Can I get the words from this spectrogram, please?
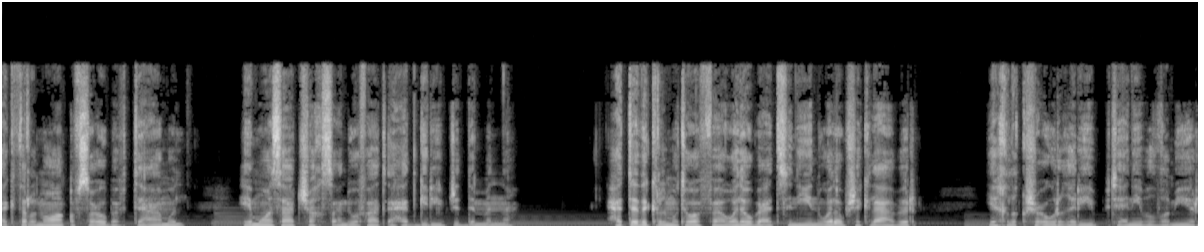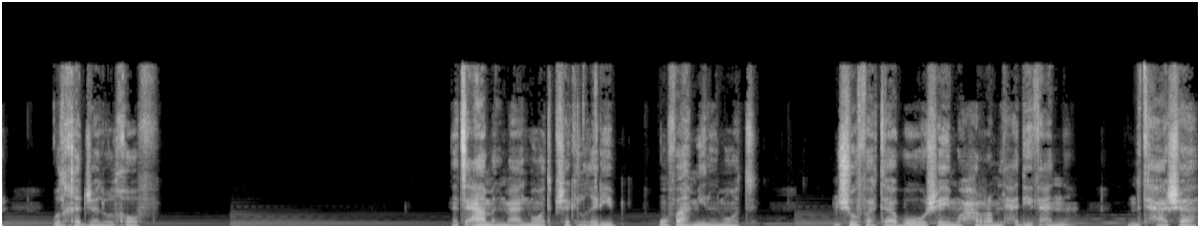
أكثر المواقف صعوبة في التعامل هي مواساة شخص عند وفاة أحد قريب جدا منه. حتى ذكر المتوفى ولو بعد سنين ولو بشكل عابر يخلق شعور غريب بتأنيب الضمير والخجل والخوف. نتعامل مع الموت بشكل غريب مو فاهمين الموت. نشوفه تابو شيء محرم الحديث عنه. ونتحاشاه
